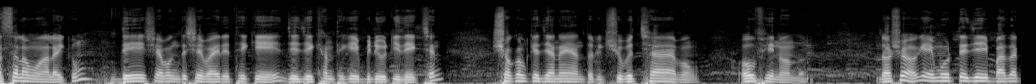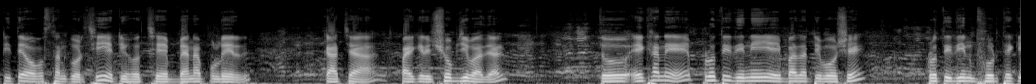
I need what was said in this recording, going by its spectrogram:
আসসালামু আলাইকুম। দেশ এবং দেশের বাইরে থেকে যে যেখান থেকে ভিডিওটি দেখছেন, সকলকে জানাই আন্তরিক শুভেচ্ছা এবং অভিনন্দন। দর্শক, এই মুহূর্তে যে বাজারটিতে অবস্থান করছি, এটি হচ্ছে বেনাপুলের কাঁচা পাইকারি সবজি বাজার। তো এখানে প্রতিদিনই এই বাজারটি বসে, প্রতিদিন ভোর থেকে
